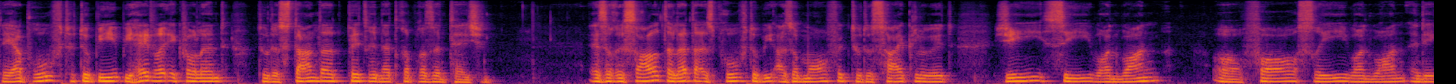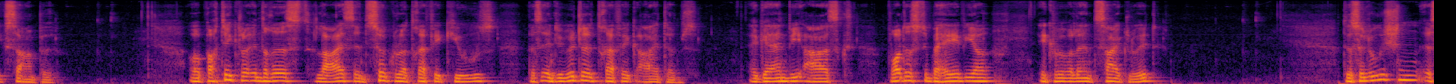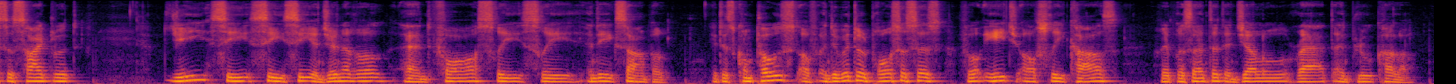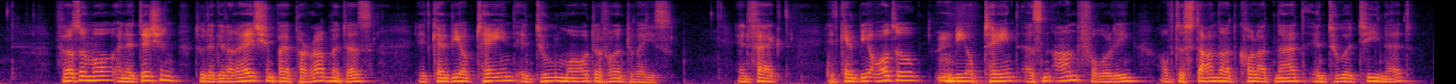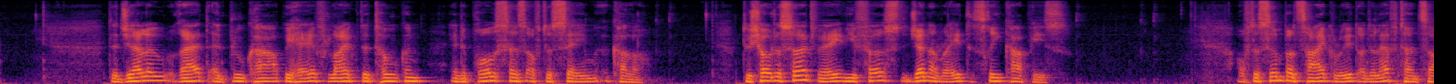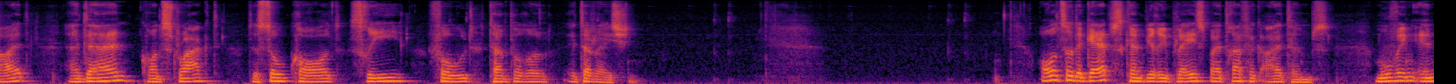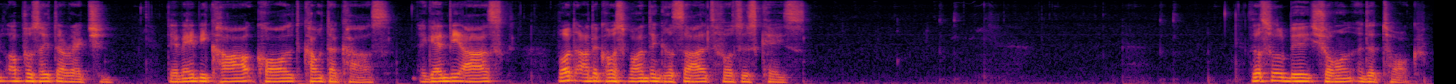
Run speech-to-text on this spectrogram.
they are proved to be behavior equivalent to the standard Petri-net representation. As a result, the latter is proved to be isomorphic to the cycloid GC11 or 4311 in the example. Our particular interest lies in circular traffic queues with individual traffic items. Again, we ask, what is the behavior equivalent cycloid? The solution is the cycloid GCCC in general and 433 in the example. It is composed of individual processes for each of three cars represented in yellow, red and blue color. Furthermore, in addition to the generation by parameters, it can be obtained in two more different ways. In fact, it can be also be obtained as an unfolding of the standard colored net into a T-net the yellow, red and blue car behave like the token in the process of the same color. To show the third way, we first generate three copies of the simple cycloid on the left hand side and then construct the so-called three-fold temporal iteration. Also the gaps can be replaced by traffic items moving in opposite direction. They may be called counter cars. Again we ask, what are the corresponding results for this case? This will be shown in the talk.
